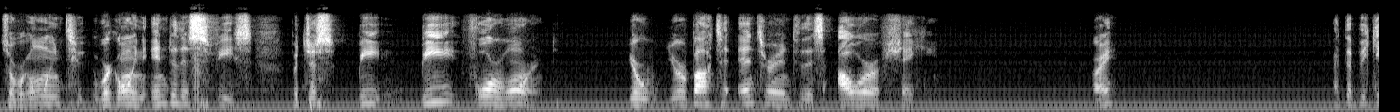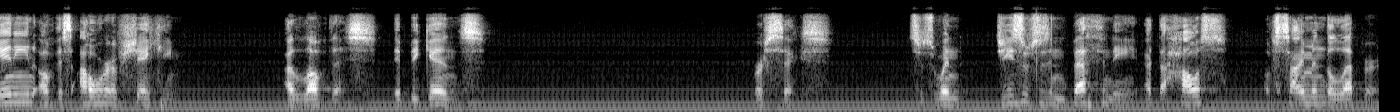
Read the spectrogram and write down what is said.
So we're going to we're going into this feast, but just be be forewarned. You're you're about to enter into this hour of shaking. All right? At the beginning of this hour of shaking, I love this. It begins verse 6. This is when Jesus was in Bethany at the house of Simon the leper.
